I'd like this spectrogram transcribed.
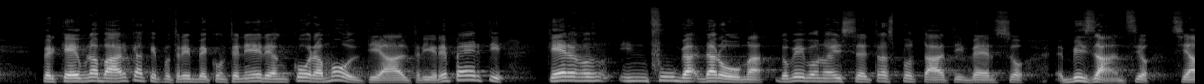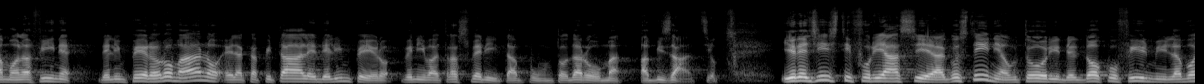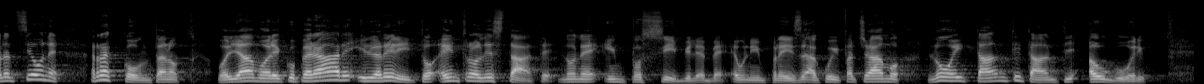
perché è una barca che potrebbe contenere ancora molti altri reperti che erano in fuga da Roma, dovevano essere trasportati verso Bisanzio. Siamo alla fine dell'impero romano e la capitale dell'impero veniva trasferita appunto da Roma a Bisanzio. I registi Furiassi e Agostini, autori del docufilm in lavorazione, raccontano Vogliamo recuperare il relitto entro l'estate, non è impossibile, beh, è un'impresa a cui facciamo noi tanti tanti auguri.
